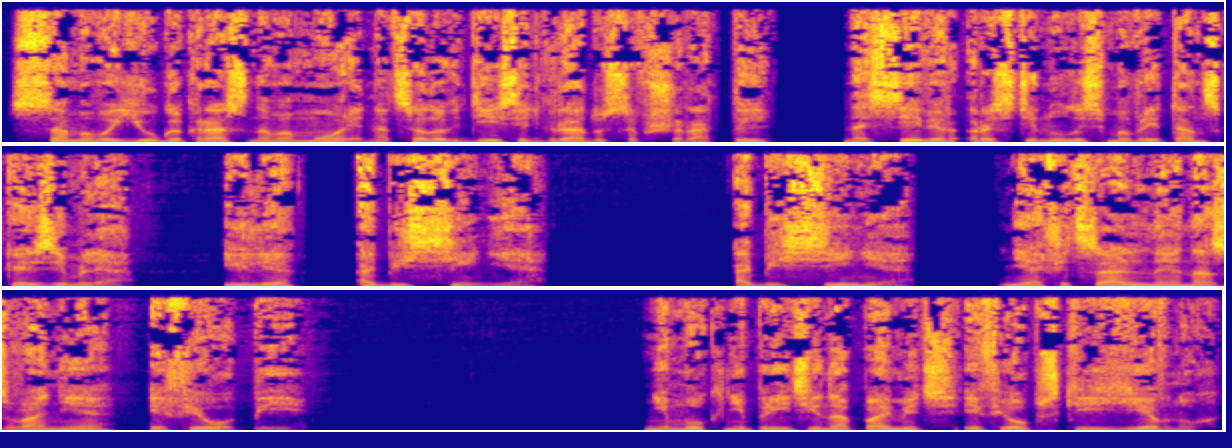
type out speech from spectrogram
С самого юга Красного моря на целых 10 градусов широты на север растянулась Мавританская земля, или Абиссиния. Абиссиния – неофициальное название Эфиопии. Не мог не прийти на память эфиопский евнух,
